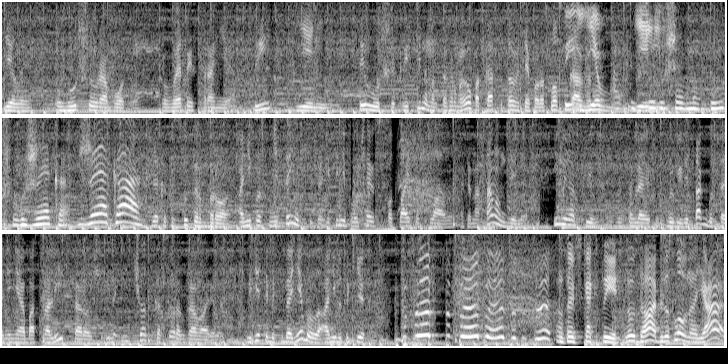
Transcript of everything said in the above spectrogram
делаешь лучшую работу в этой стране. Ты гений. Ты лучший. Кристина, монтажер моего подкаста, тоже тебе пару слов Ты скажет. Ев От души гений. душевно в душу. Жека. Жека! Жека, ты супер бро. Они просто не ценят тебя, и ты не получаешь спотлайта славы. Хотя на самом деле именно ты заставляешь их выглядеть так, будто они не обосрались, короче, и, и четко все разговаривают. Ведь если бы тебя не было, они бы такие... Ну, то есть, как ты. Ну да, безусловно, я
